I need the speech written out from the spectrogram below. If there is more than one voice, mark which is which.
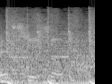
Speaker 1: It's too so.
